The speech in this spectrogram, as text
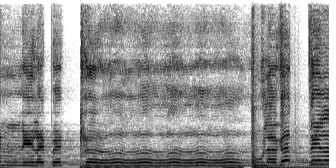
இந்நிலை பெற்ற உலகத்தில்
